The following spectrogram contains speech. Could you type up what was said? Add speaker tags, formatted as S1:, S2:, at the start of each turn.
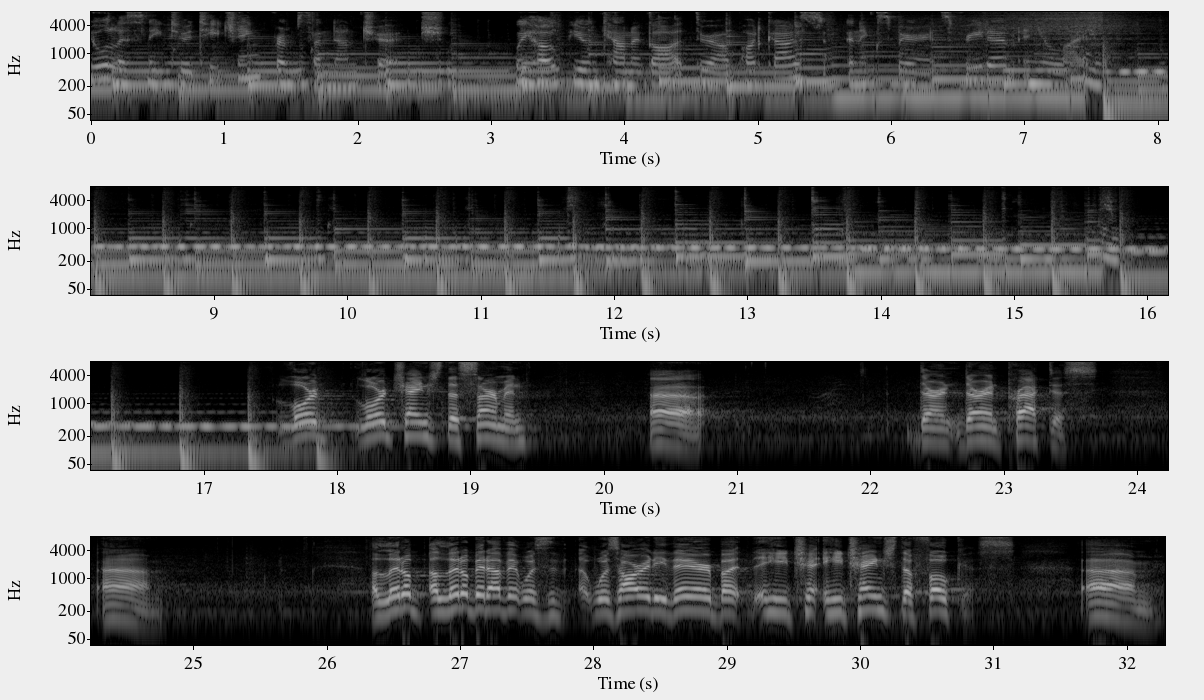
S1: You're listening to a teaching from Sundown Church. We hope you encounter God through our podcast and experience freedom in your life.
S2: Lord, Lord changed the sermon uh, during during practice. Um, a little a little bit of it was was already there, but he cha- he changed the focus. Um,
